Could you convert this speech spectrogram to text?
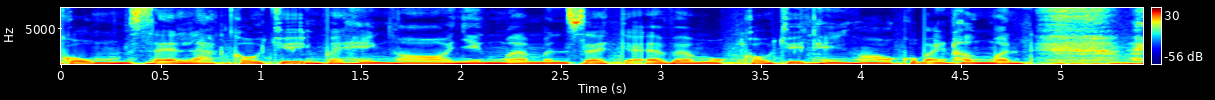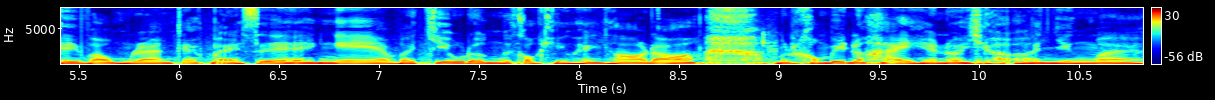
cũng sẽ là câu chuyện về hẹn hò nhưng mà mình sẽ kể về một câu chuyện hẹn hò của bản thân mình. Hy vọng rằng các bạn sẽ nghe và chịu đựng cái câu chuyện hẹn hò đó. Mình không biết nó hay hay nó dở nhưng mà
